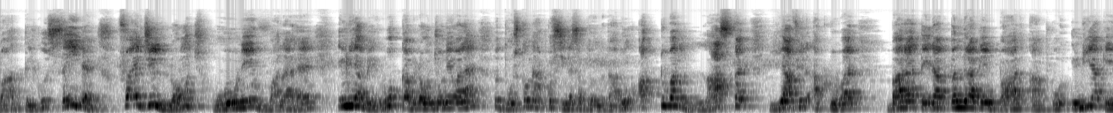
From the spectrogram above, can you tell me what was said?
बात बिल्कुल सही है। 5G लॉन्च होने वाला है इंडिया में। वो कब लॉन्च होने वाला है? तो दोस्तों मैं आपको सीधे शब्दों में बता दूँ अक्टूबर लास्ट तक या फिर अक्टूबर बारह, तेरह, पंद्रह के बाद आपको इंडिया के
